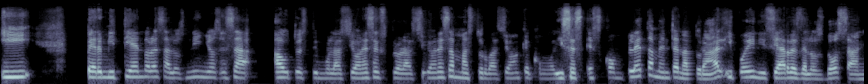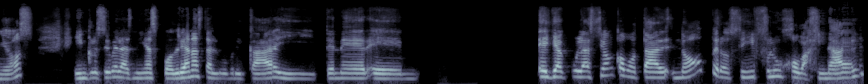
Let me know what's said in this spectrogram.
Y permitiéndoles a los niños esa autoestimulación, esa exploración, esa masturbación que como dices es completamente natural y puede iniciar desde los dos años. Inclusive las niñas podrían hasta lubricar y tener eh, eyaculación como tal, no, pero sí flujo vaginal.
